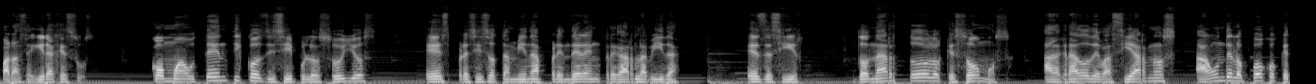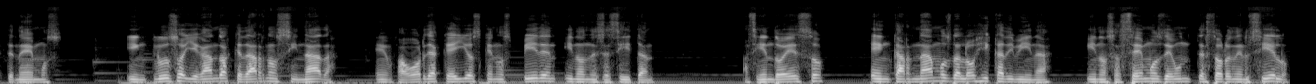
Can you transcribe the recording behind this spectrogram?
Para seguir a Jesús, como auténticos discípulos suyos, es preciso también aprender a entregar la vida, es decir, donar todo lo que somos, al grado de vaciarnos aún de lo poco que tenemos, incluso llegando a quedarnos sin nada, en favor de aquellos que nos piden y nos necesitan. Haciendo eso, encarnamos la lógica divina y nos hacemos de un tesoro en el cielo,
